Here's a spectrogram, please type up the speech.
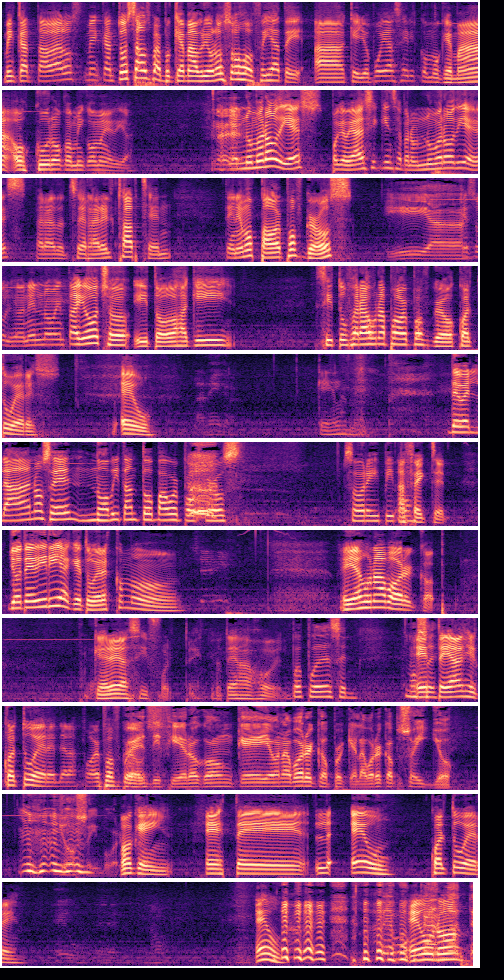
Me encantaba los, me encantó South Park porque me abrió los ojos, fíjate, a que yo podía ser como que más oscuro con mi comedia. Y el número 10, porque voy a decir 15, pero el número 10, para cerrar el top 10, tenemos Powerpuff Girls, Y, ah, que surgió en el 98 y todos aquí, si tú fueras una Powerpuff Girl, ¿cuál tú eres? Eu. La negra. ¿Qué es la negra? De verdad, no sé, no vi tanto Powerpuff Girls. Sorry, people. Affected. Yo te diría que tú eres como... Ella es una Buttercup. Porque eres así fuerte, no te dejas joder. Pues puede ser. No este sé. Ángel, ¿cuál tú eres de las Powerpuff pues Girls? difiero con que ella es una Buttercup, porque la Buttercup soy yo. Yo soy Buttercup. ok, este... Eu, ¿cuál tú eres? Eu. Eu no.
